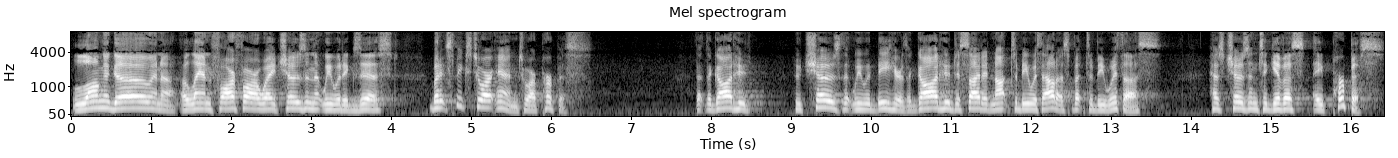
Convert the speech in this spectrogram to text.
long ago in a, a, land far, far away chosen that we would exist, but it speaks to our end, to our purpose. That the God who, who chose that we would be here, the God who decided not to be without us, but to be with us, has chosen to give us a purpose.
